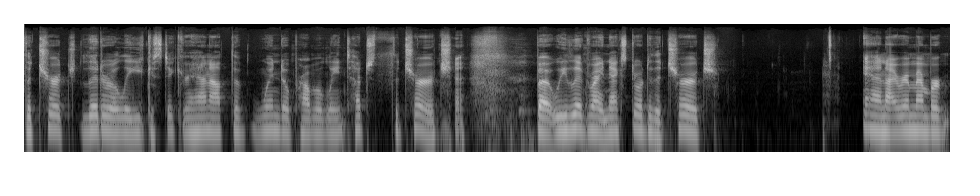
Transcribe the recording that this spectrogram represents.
the church literally you could stick your hand out the window probably and touch the church. But we lived right next door to the church. And i remember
